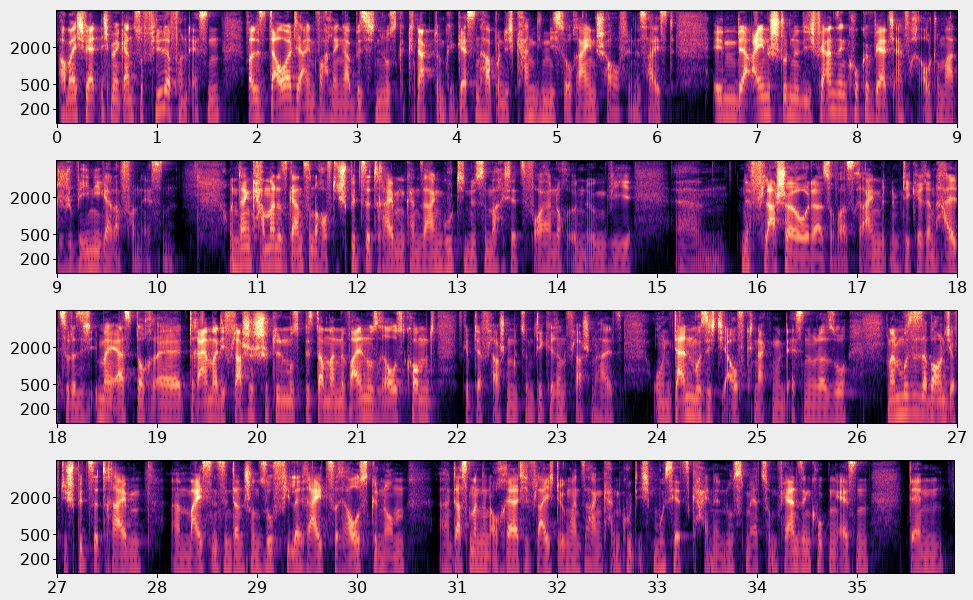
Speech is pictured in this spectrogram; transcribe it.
aber ich werde nicht mehr ganz so viel davon essen, weil es dauert ja einfach länger, bis ich die Nuss geknackt und gegessen habe und ich kann die nicht so reinschaufeln. Das heißt, in der einen Stunde, die ich Fernsehen gucke, werde ich einfach automatisch weniger davon essen. Und dann kann man das Ganze noch auf die Spitze treiben und kann sagen, gut, die Nüsse mache ich jetzt vorher noch in irgendwie ähm, eine Flasche oder sowas rein mit einem dickeren Hals, sodass ich immer erst doch äh, dreimal die Flasche schütteln muss, bis da mal eine Walnuss rauskommt. Es gibt ja Flaschen mit so einem dickeren Flaschenhals. Und dann muss ich die aufknacken und essen oder so. Man muss es aber auch nicht auf die Spitze treiben. Äh, meistens sind dann schon so viele Reize rausgenommen, äh, dass man dann auch relativ leicht irgendwann sagen kann, gut, ich muss jetzt keine Nuss mehr zum Fernsehen gucken essen, denn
